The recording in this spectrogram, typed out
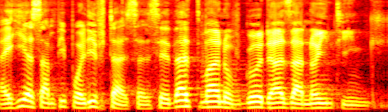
I hear some people lift us and say, That man of God has anointing.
